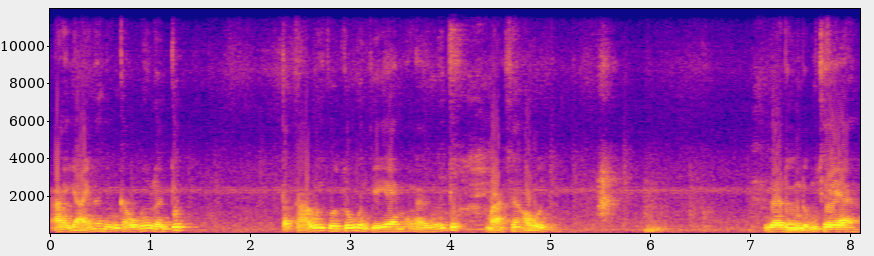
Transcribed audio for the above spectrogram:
Ai dạy nó những câu nó lên chút? Tất cả quý cô chú, anh chị em là nói chút mạng xã hội. Ra đường đụng xe,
